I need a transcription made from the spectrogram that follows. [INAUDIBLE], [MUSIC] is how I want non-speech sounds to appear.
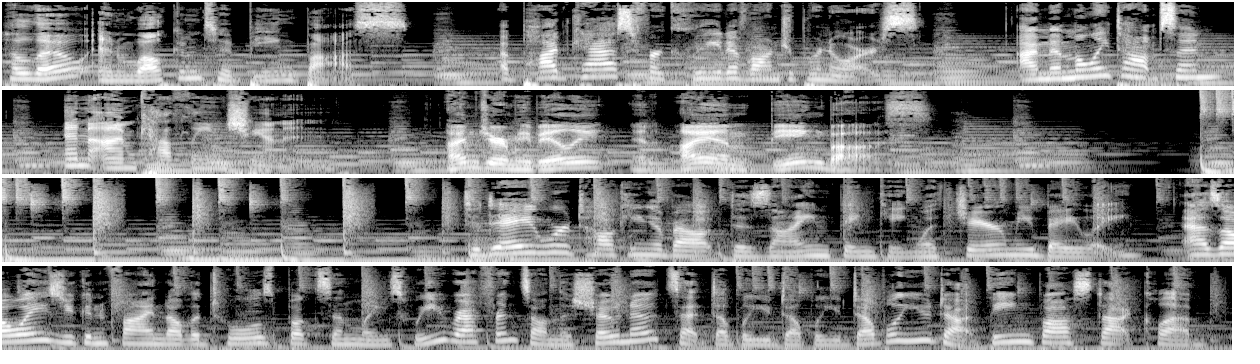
Hello, and welcome to Being Boss, a podcast for creative entrepreneurs. I'm Emily Thompson. And I'm Kathleen Shannon. I'm Jeremy Bailey, and I am Being Boss. Today, we're talking about design thinking with Jeremy Bailey. As always, you can find all the tools, books, and links we reference on the show notes at www.beingboss.club.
